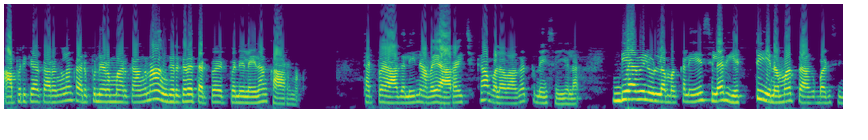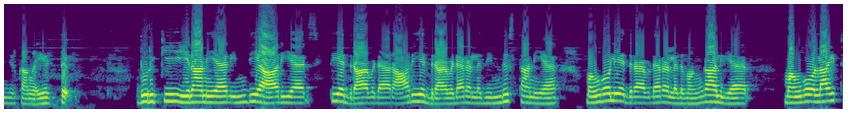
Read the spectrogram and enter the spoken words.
ஆப்பிரிக்காக்காரங்களாம் கருப்பு நிறமா இருக்காங்கன்னா அங்க இருக்கிற தட்ப வெப்ப நிலை தான் காரணம். தட்ப ஆதலின் அவை ஆராய்ச்சிக்கு அவ்வளவாக துணை செய்யல. இந்தியாவில் உள்ள மக்களையே சிலர் எட்டு இனமா பாகுபாடு செஞ்சிருக்காங்க. எட்டு. துருக்கி ஈரானியர் இந்திய ஆரியர் சித்திய திராவிடர் ஆரிய திராவிடர் அல்லது இந்துஸ்தானியர் மங்கோலிய திராவிடர் அல்லது வங்காளியர் மங்கோலாய்ட்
